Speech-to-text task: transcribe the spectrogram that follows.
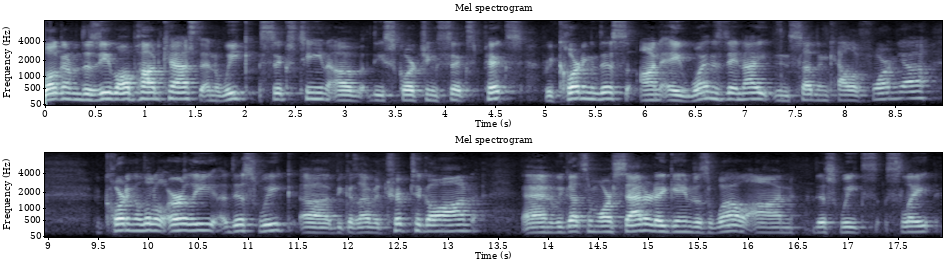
Welcome to the Z Ball podcast and week 16 of the Scorching Six picks. Recording this on a Wednesday night in Southern California. Recording a little early this week uh, because I have a trip to go on, and we got some more Saturday games as well on this week's slate.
